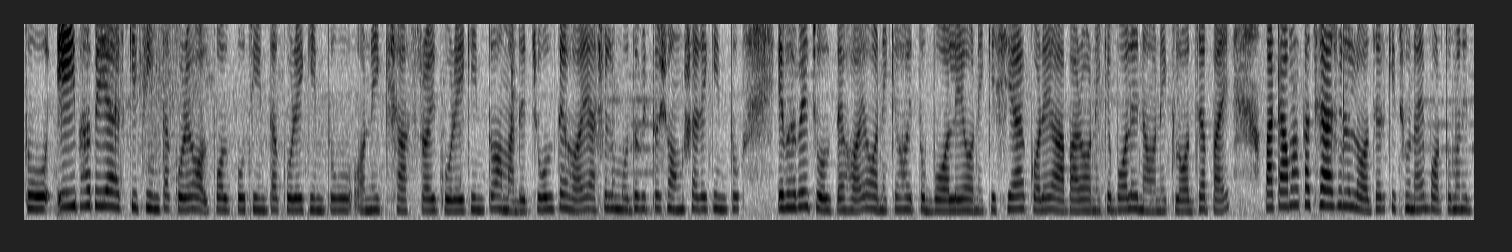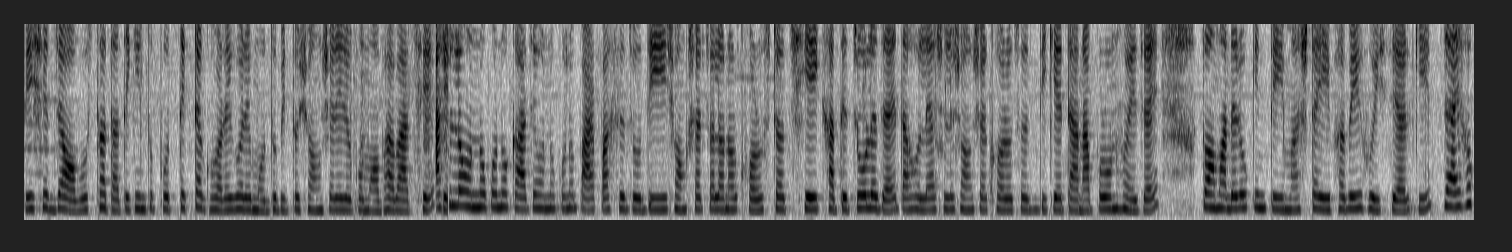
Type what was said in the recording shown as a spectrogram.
তো এইভাবেই আর কি চিন্তা করে, অল্প অল্প চিন্তা করে কিন্তু অনেক সাশ্রয় করে কিন্তু আমাদের চলতে হয়। আসলে মধ্যবিত্ত সংসারে কিন্তু এভাবেই চলতে হয়। অনেকে হয়তো বলে, অনেকে শেয়ার করে, আবার অনেকে বলে না, অনেক লজ্জা পায়। বাট আমার কাছে আসলে লজ্জার কিছু নাই। বর্তমানে দেশের যা অবস্থা, তাতে কিন্তু প্রত্যেকটা ঘরে ঘরে মধ্যবিত্ত সংসারে এরকম অভাব আছে। আসলে অন্য কোনো কাজে, অন্য কোনো পারপাসে যদি সংসার চালানোর খরচটা সেই খাতে চলে যায়, তাহলে আসলে সংসার খরচের দিকে টানাপোড়ন হয়ে যায়। তো আমাদেরও কিন্তু এই মাসটা এইভাবেই হয়েছে আর কি। যাই হোক,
